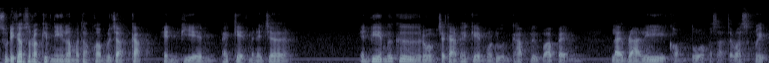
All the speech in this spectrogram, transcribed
สวัสดีครับสำหรับคลิปนี้เรามาทำความรู้จักกับ npm package manager npm ก็คือระบบจัดการแพ็กเกจโมดูลครับ หรือว่าเป็น library ของตัวภาษา javascript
